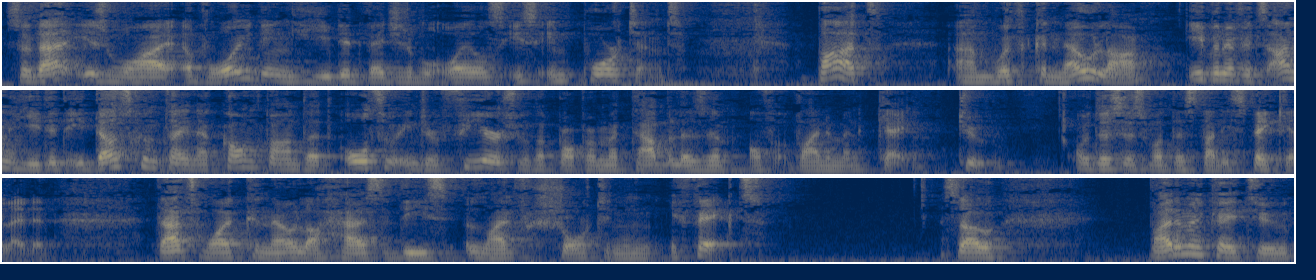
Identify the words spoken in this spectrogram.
So that is why avoiding heated vegetable oils is important. But um, with canola, even if it's unheated, it does contain a compound that also interferes with the proper metabolism of vitamin K2. Or this is what the study speculated. That's why canola has these life shortening effects. So, vitamin K2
